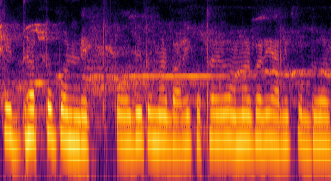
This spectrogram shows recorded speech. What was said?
সিদ্ধার্থ পণ্ডিত। বৌদি তোমার বাড়ি কোথায় আমার বাড়ি আলিপুরদুয়ার।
